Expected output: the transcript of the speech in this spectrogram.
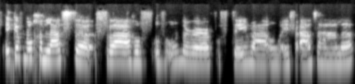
Ik heb nog een laatste vraag of, of onderwerp of thema om even aan te halen.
